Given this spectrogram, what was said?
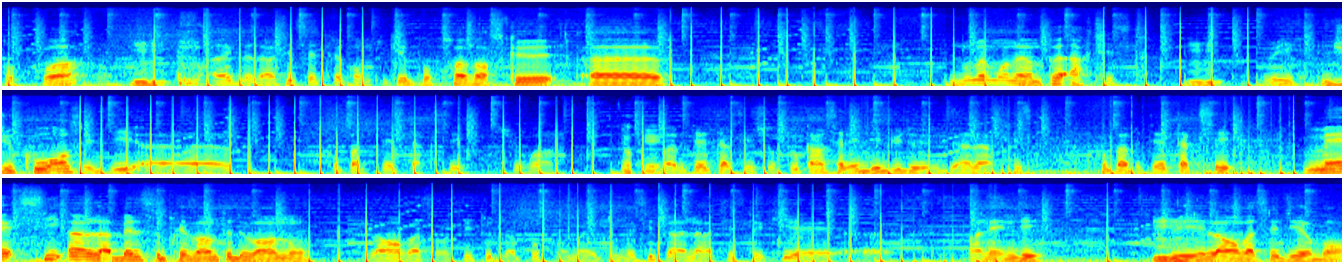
Pourquoi Mhm. Avec les artistes, c'est très compliqué. Pourquoi Parce que euh, nous-mêmes, on est un peu artistes. Mhm. Oui. Du coup, on se dit, euh, faut pas peut-être taxer, tu vois. Ok. Faut pas peut-être taxer, surtout quand c'est les débuts d'un artiste. Faut pas peut-être taxer. Mais si un label se présente devant nous, là, on va sortir toute la performance et tout. Mais si tu as un artiste qui est euh, en indé, Mhm. oui, là on va se dire bon,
